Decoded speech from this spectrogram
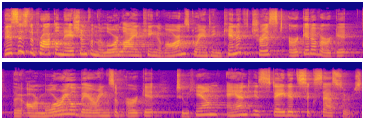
This is the proclamation from the Lord Lyon King of Arms granting Kenneth Trist Urquhart of Urquhart the armorial bearings of Urquhart to him and his stated successors.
